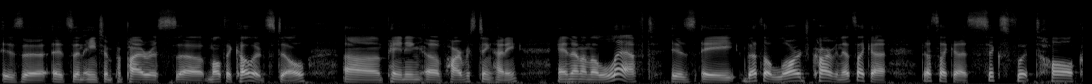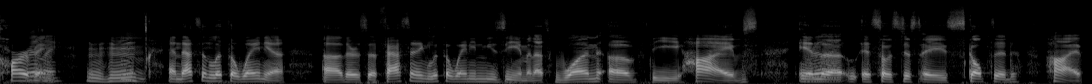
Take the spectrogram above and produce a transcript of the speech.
is a it's an ancient papyrus, uh, multicolored still, uh, painting of harvesting honey, and then on the left is a that's a large carving. That's like a that's like a six foot tall carving. Really? Mm-hmm. And that's in Lithuania. Uh, there's a fascinating Lithuanian museum, and that's one of the hives in the. So it's just a sculpted hive.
